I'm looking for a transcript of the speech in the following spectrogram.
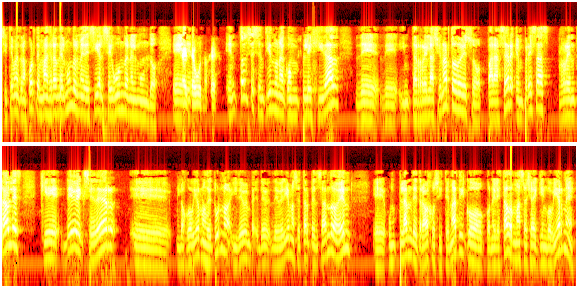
sistemas de transporte más grandes del mundo. Él me decía el segundo en el mundo. Eh, el segundo, sí. Entonces entiendo una complejidad de, de interrelacionar todo eso para hacer empresas rentables que debe exceder eh, los gobiernos de turno y deben, deberíamos estar pensando en eh, un plan de trabajo sistemático con el Estado más allá de quien gobierne?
